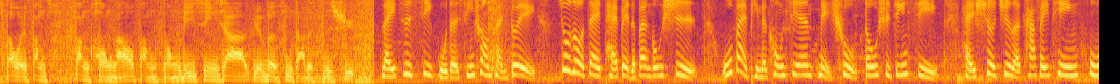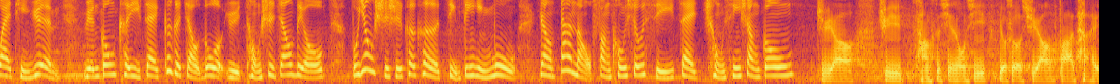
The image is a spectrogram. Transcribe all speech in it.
稍微放放空，然后放松，理清一下原本复杂的思绪。来自戏谷的新创团队，坐落在台北的办公室，五百平的空间，每处都是惊喜，还设。置了咖啡厅、户外庭院，员工可以在各个角落与同事交流，不用时时刻刻紧盯荧幕，让大脑放空休息，再重新上工。需要去尝试新东西，有时候需要发呆，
